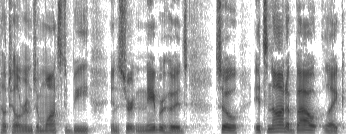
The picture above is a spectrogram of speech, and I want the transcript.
hotel rooms and wants to be in certain neighborhoods. So it's not about like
